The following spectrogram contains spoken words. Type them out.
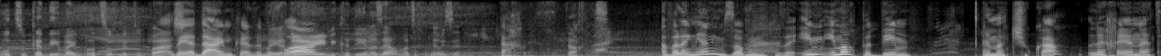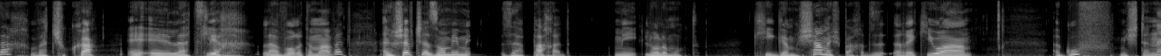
רוצו קדימה עם פרצוף מטופש, וידיים כזה בפרונט. וידיים מקדימה, זהו, מה צריך יותר מזה? תכלס. תכלס. אבל העניין עם זומבים הוא כזה, אם, אם ערפדים הם התשוקה לחיי נצח, והתשוקה אה, אה, להצליח לעבור את המוות, אני חושבת שהזומבים זה הפחד מלא למות. כי גם שם יש פחד, זה, הרי כאילו ה- הגוף משתנה.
